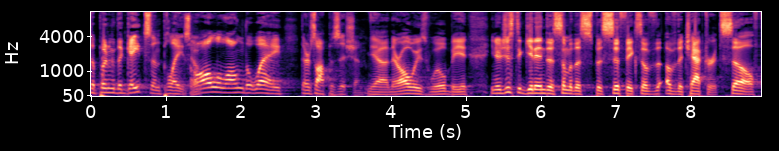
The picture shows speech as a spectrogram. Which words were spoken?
to putting the gates in place, yep. all along the way, there's opposition. Yeah, and there always will be. You know, just to get into some of the specifics of the, of the chapter itself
